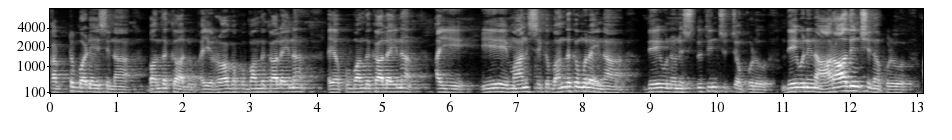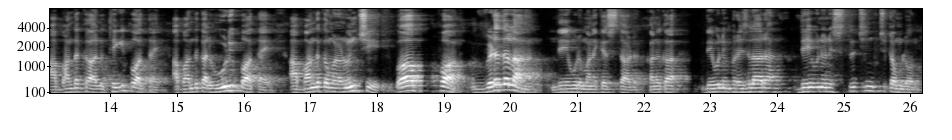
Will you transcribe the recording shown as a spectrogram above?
కట్టుబడేసిన బంధకాలు అవి రోగపు బంధకాలైనా అవి అప్పు బంధకాలైనా అవి ఏ మానసిక బంధకములైనా దేవునిని స్థుతించుటప్పుడు దేవునిని ఆరాధించినప్పుడు ఆ బంధకాలు తెగిపోతాయి ఆ బంధకాలు ఊడిపోతాయి ఆ బంధకముల నుంచి గొప్ప విడుదల దేవుడు మనకిస్తాడు. కనుక దేవుని ప్రజలారా దేవునిని స్థుతించటంలో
